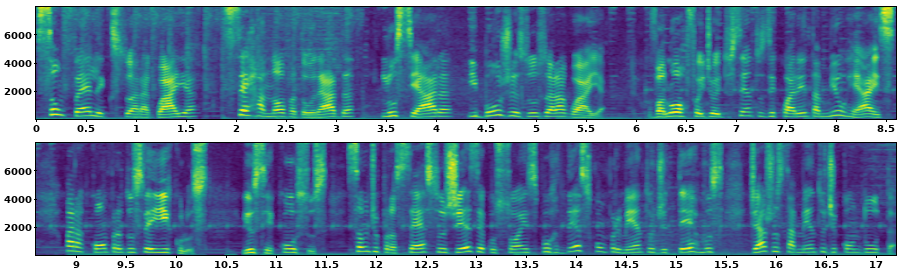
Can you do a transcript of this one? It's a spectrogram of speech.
São Félix do Araguaia, Serra Nova Dourada, Luciara e Bom Jesus do Araguaia. O valor foi de 840 mil reais para a compra dos veículos e os recursos são de processos de execuções por descumprimento de termos de ajustamento de conduta,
